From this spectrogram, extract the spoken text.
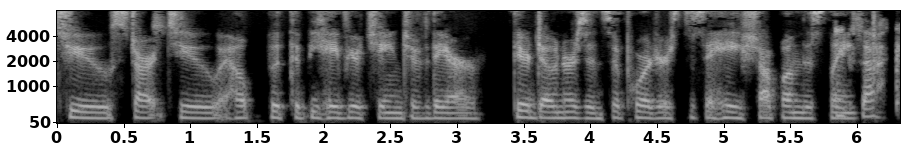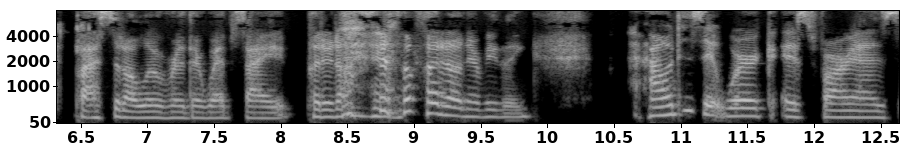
to start to help with the behavior change of their their donors and supporters to say, Hey, shop on this link, exactly. blast it all over their website, put it on, put it on everything. How does it work as far as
